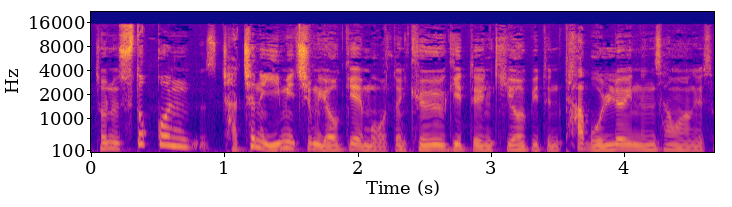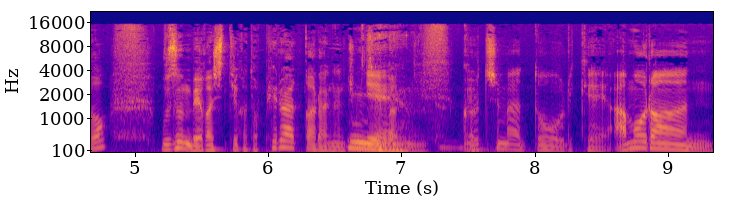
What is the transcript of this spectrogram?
저는 수도권 자체는 이미 지금 여기에 뭐 어떤 교육이든 기업이든 다 몰려 있는 상황에서 무슨 메가시티가 더 필요할까라는 좀 예. 생각입니다. 그렇지만 또 이렇게 아무런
